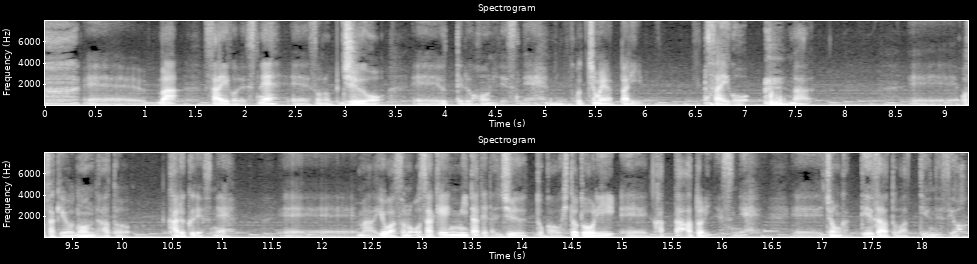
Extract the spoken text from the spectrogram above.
えー、まあ、最後ですね、えー、その銃を、えー、撃ってる方にですね、こっちもやっぱり最後、まあ、えー、お酒を飲んだ後、軽くですね、えー、まあ、要はそのお酒に見立てた銃とかを一通り、えー、買った後にですね、えー、ジョンがデザートはって言うんですよ。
